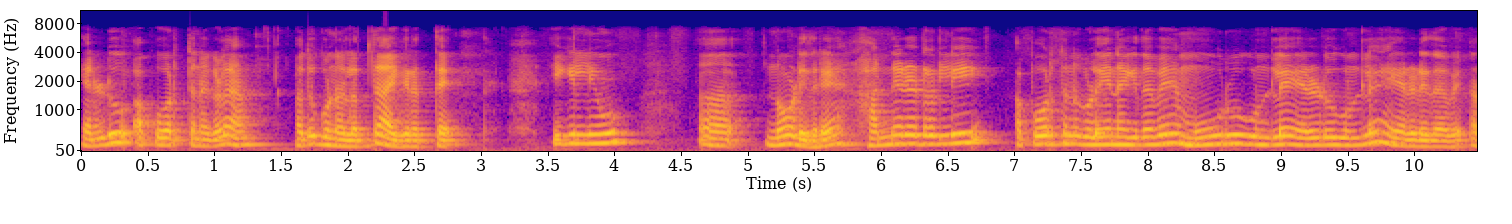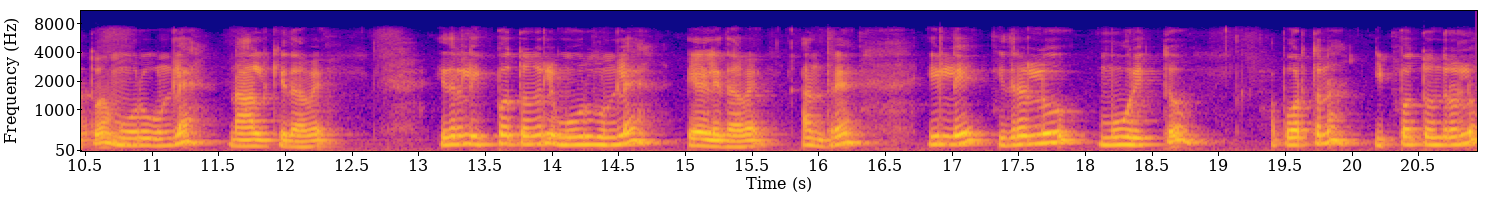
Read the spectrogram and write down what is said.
ಎರಡೂ ಅಪವರ್ತನಗಳ ಅದು ಗುಣಲಬ್ಧ ಆಗಿರುತ್ತೆ. ಈಗ ಇಲ್ಲಿ ನೀವು ನೋಡಿದರೆ ಹನ್ನೆರಡರಲ್ಲಿ ಅಪವರ್ತನಗಳು ಏನಾಗಿದ್ದಾವೆ ಮೂರು ಗುಂಡ್ಲೆ ಎರಡು ಗುಂಡ್ಲೆ ಎರಡಿದ್ದಾವೆ ಅಥವಾ ಮೂರು ಗುಂಡ್ಲೆ ನಾಲ್ಕಿದ್ದಾವೆ ಇದರಲ್ಲಿ ಇಪ್ಪತ್ತೊಂದರಲ್ಲಿ ಮೂರು ಗುಂಡ್ಲೆ ಏಳಿದ್ದಾವೆ ಅಂದರೆ ಇಲ್ಲಿ ಇದರಲ್ಲೂ ಮೂರಿತ್ತು, ಅಪವರ್ತನ ಇಪ್ಪತ್ತೊಂದರಲ್ಲೂ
